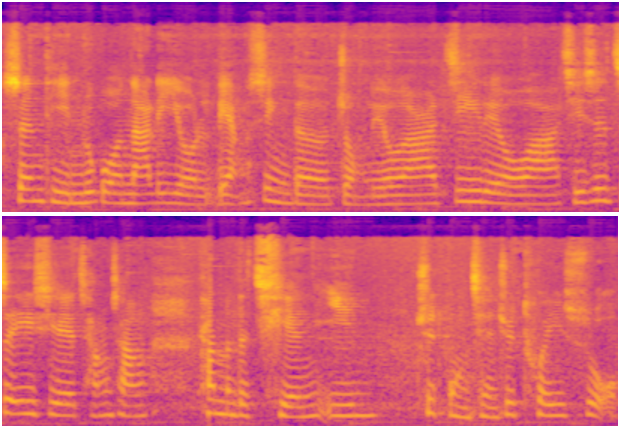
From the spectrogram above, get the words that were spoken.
身体，如果哪里有良性的肿瘤啊、肌瘤啊，其实这一些常常他们的前因去往前去推溯，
